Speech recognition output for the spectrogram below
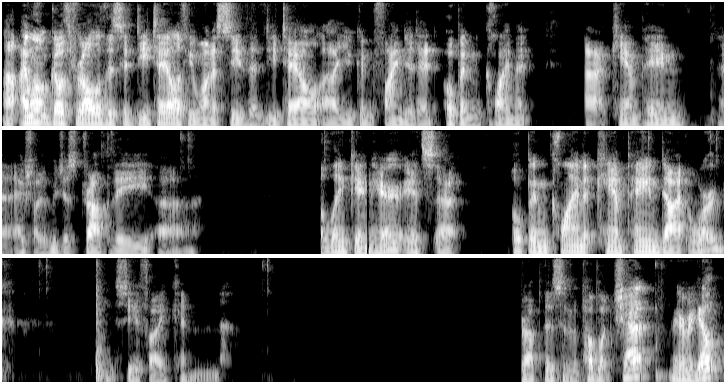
Uh, I won't go through all of this in detail. If you want to see the detail, uh, you can find it at Open Climate uh, Campaign. Uh, actually, let me just drop the, uh, the link in here. It's uh, openclimatecampaign.org. Let me see if I can drop this in the public chat. There we go.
